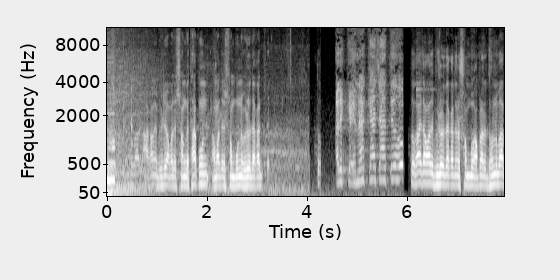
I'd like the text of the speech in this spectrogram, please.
ধন্যবাদ। আগামী ভিডিও আমাদের সঙ্গে থাকুন। আমাদের সম্পূর্ণ ভিডিও দেখা তো গাইজ আমাদের ভিডিও দেখার জন্য সম্ভব আপনাদের ধন্যবাদ।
